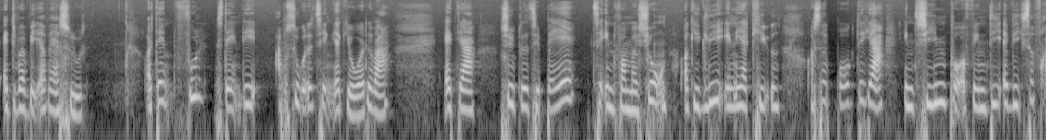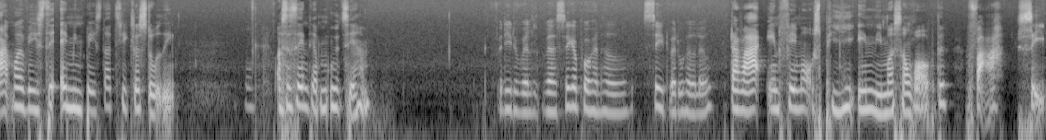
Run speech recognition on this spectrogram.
at det var ved at være slut. Og den fuldstændig absurde ting, jeg gjorde, det var, at jeg cyklede tilbage til information og gik lige ind i arkivet. Og så brugte jeg en time på at finde de aviser frem, hvor jeg vidste, at mine bedste artikler stod i. Mm. Og så sendte jeg dem ud til ham. Fordi du ville være sikker på, at han havde set, hvad du havde lavet. Der var en femårs pige inde i mig, som råbte, far, se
